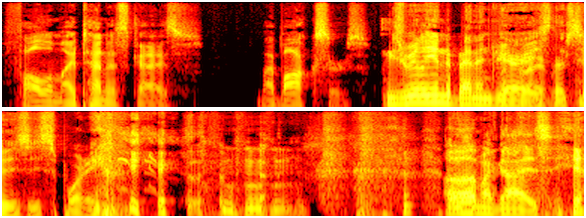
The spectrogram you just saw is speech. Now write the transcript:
follow my tennis guys, my boxers. he's really into Ben and Jerry's. That's who he's supporting. Those Um, are my guys. Yeah.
